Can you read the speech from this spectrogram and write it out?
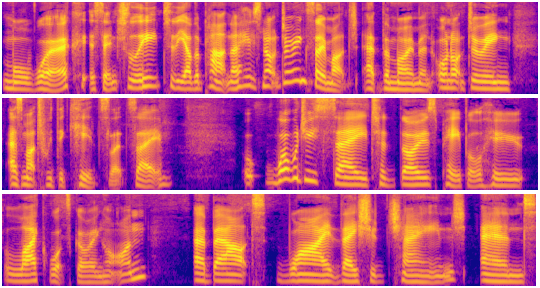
more work essentially to the other partner who's not doing so much at the moment or not doing as much with the kids, let's say. What would you say to those people who like what's going on about why they should change and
